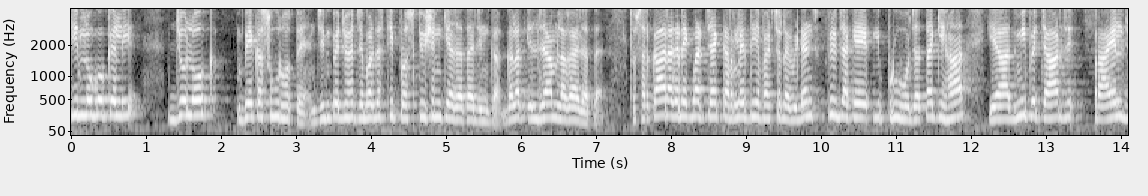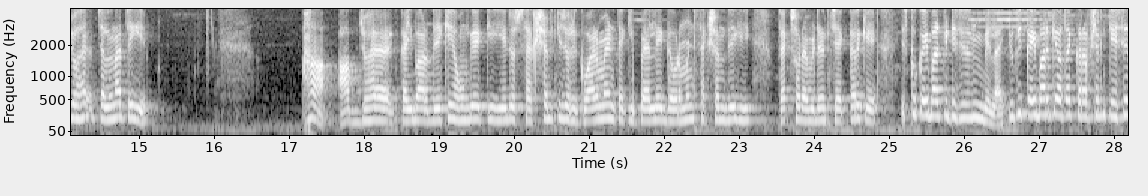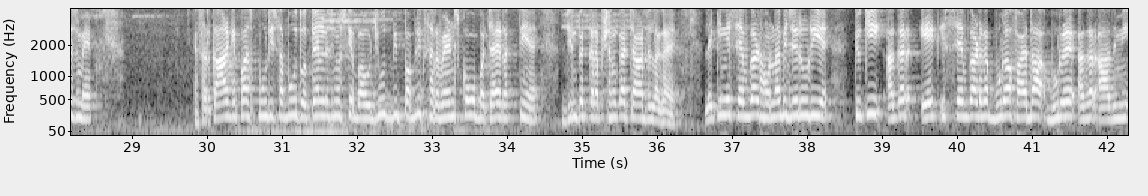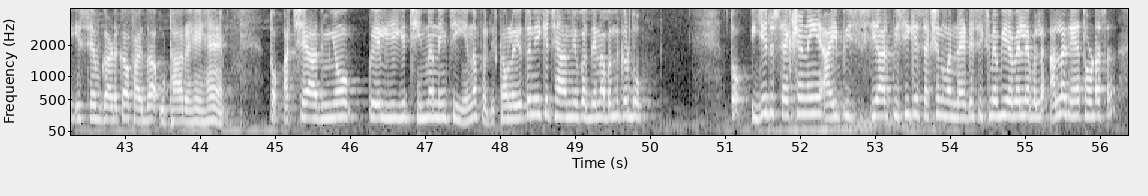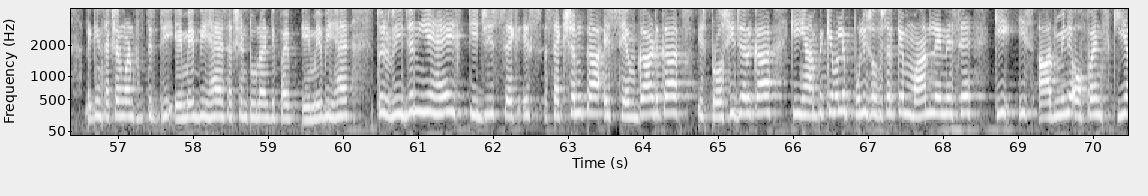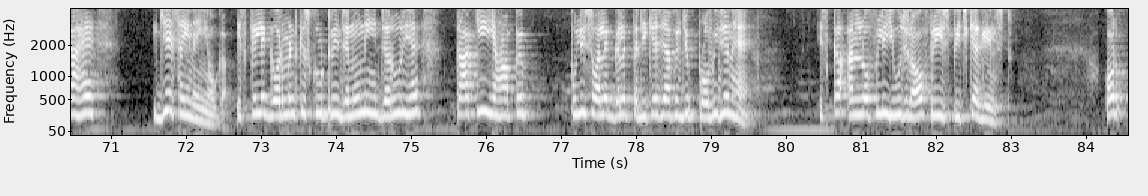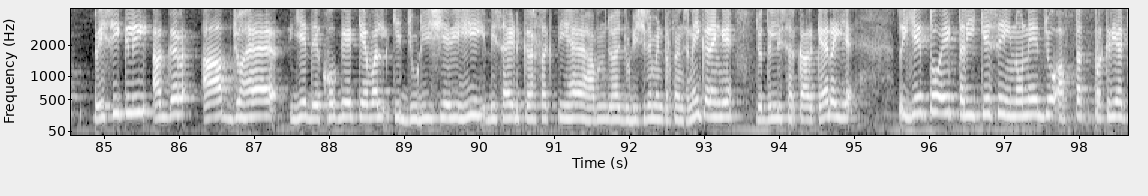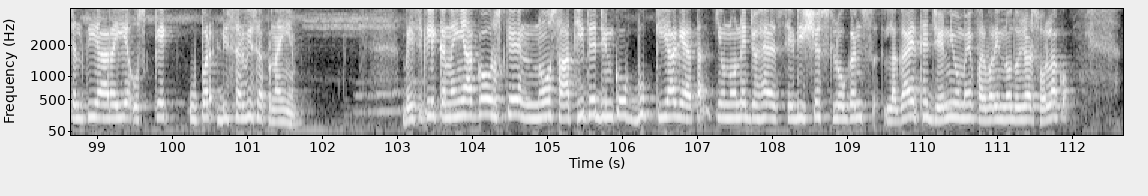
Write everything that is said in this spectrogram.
किन लोगों के लिए? जो लोग बेकसूर होते हैं, जिन पे जो है ज़बरदस्ती प्रोसिक्यूशन किया जाता है, जिनका गलत इल्ज़ाम लगाया जाता है। तो सरकार अगर एक बार चेक कर लेती है फैक्ट्स और एविडेंस फिर जाके ये प्रूव हो जाता है कि हाँ ये आदमी पे चार्ज ट्रायल जो है चलना चाहिए। हाँ आप जो है कई बार देखे होंगे कि ये जो सेक्शन की जो रिक्वायरमेंट है कि पहले गवर्नमेंट सेक्शन देगी फैक्ट्स और एविडेंस चेक करके, इसको कई बार क्रिटिसिज्म मिला है। क्योंकि कई बार क्या होता है करप्शन केसेस में सरकार के पास पूरी सबूत होते हैं, लेकिन उसके बावजूद भी पब्लिक सर्वेंट्स को वो बचाए रखते हैं, जिन पे करप्शन का चार्ज लगाए लेकिन ये सेफगार्ड होना भी ज़रूरी है, क्योंकि अगर एक इस सेफगार्ड का बुरा फ़ायदा, बुरे अगर आदमी इस सेफगार्ड का फ़ायदा उठा रहे हैं तो अच्छे आदमियों के लिए ये छीनना नहीं चाहिए ना फिर। इसका मतलब ये तो नहीं कि अच्छे आदमियों का देना बंद कर दो। तो ये जो सेक्शन है ये I P C R P C के सेक्शन 196 में भी अवेलेबल है। अलग है थोड़ा सा लेकिन सेक्शन 153 ए में भी है सेक्शन 295 ए में भी है। तो रीजन ये है इस चीज़ इस, सेक, इस सेक्शन का इस सेफगार्ड का इस प्रोसीजर का कि यहाँ पे केवल पुलिस ऑफिसर के मान लेने से कि इस आदमी ने ऑफेंस किया है। ये सही नहीं होगा। इसके लिए गवर्नमेंट की स्क्रूटनी जनूनी ज़रूरी है, ताकि यहाँ पे पुलिस वाले गलत तरीके से या फिर जो प्रोविज़न है, इसका अनलॉफुली यूज़ ना हो फ्री स्पीच के अगेंस्ट और बेसिकली अगर आप जो है ये देखोगे केवल कि जुडिशियरी ही डिसाइड कर सकती है, हम जो है जुडिशरी में इंटरफेरेंस नहीं करेंगे, जो दिल्ली सरकार कह रही है तो ये तो एक तरीके से इन्होंने जो अब तक प्रक्रिया चलती आ रही है, उसके ऊपर डिसर्विस अपनाई है। बेसिकली कन्हैया को और उसके नौ साथी थे जिनको बुक किया गया था कि उन्होंने जो है सीडिशियस स्लोगन्स लगाए थे जे में फरवरी नौ 2016 को।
